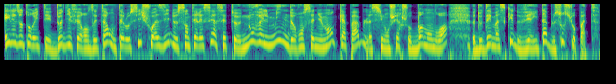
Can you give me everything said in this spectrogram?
Et les autorités de différents États ont elles aussi choisi de s'intéresser à cette nouvelle mine de renseignements capable, si l'on cherche au bon endroit, de démasquer de véritables sociopathes.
